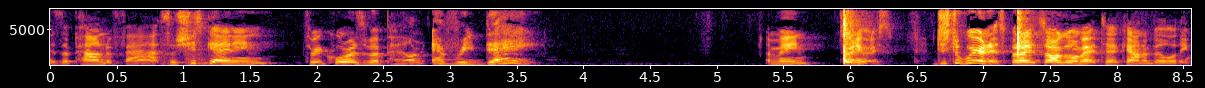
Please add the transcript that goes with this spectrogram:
is a pound of fat. So she's gaining three quarters of a pound every day. I mean, so, anyways, just awareness, but it's all going back to accountability.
